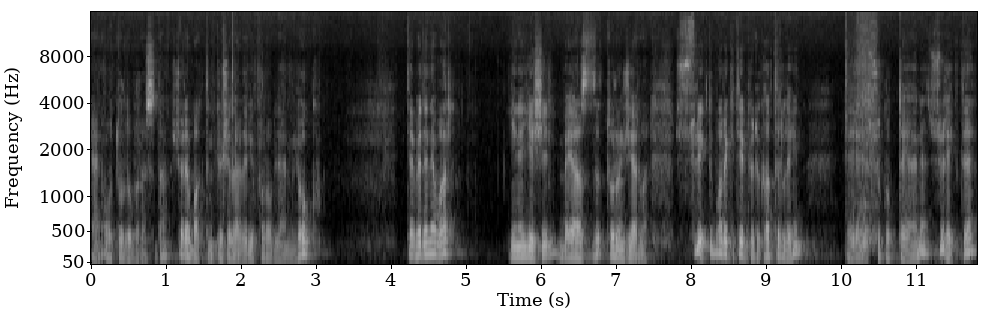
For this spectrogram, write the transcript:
Yani oturdu burası da. Şöyle baktım köşelerde bir problem yok. Tepede ne var? Yine yeşil, beyazlı, turuncu yer var. Sürekli bu hareketi yapıyorduk hatırlayın. E, Scoop'ta yani. Sürekli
